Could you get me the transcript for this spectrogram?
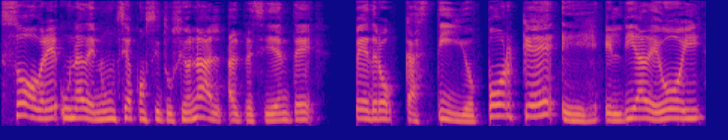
sobre una denuncia constitucional al presidente Pedro Castillo, porque eh, el día de hoy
